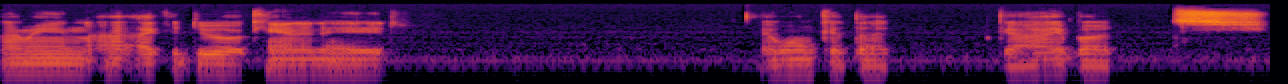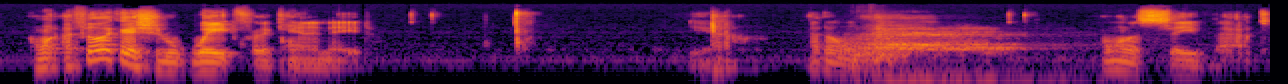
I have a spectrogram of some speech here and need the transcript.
I mean, I, I could do a cannonade. I won't get that guy, but I feel like I should wait for the cannonade. Yeah, I don't. I want to save that.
